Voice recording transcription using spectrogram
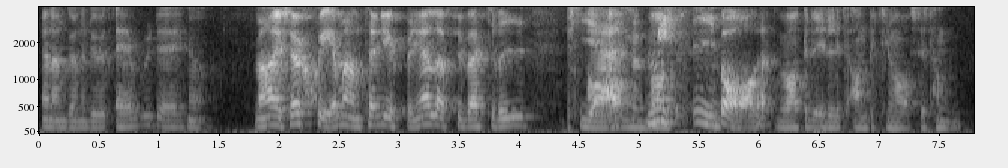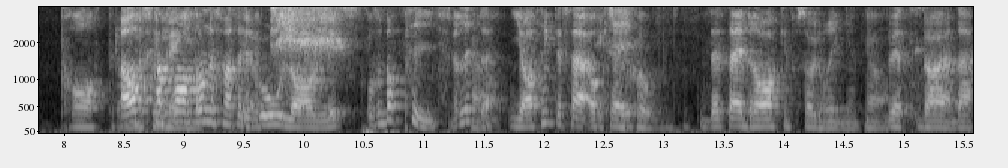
And I'm gonna do it every day. Ja. Men han är så jävla skev, han tänder ju upp en jävla fyrverkeripjäs Ja, mitt i baren. Var inte det lite antiklimatiskt? Han pratade om Ja, det så han länge. pratar om det som att det är olagligt. Och så bara pyser det lite. Ja. Jag tänkte så här, okej. Typ. Detta är draken från Sagan om ringen. Du vet, början där.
